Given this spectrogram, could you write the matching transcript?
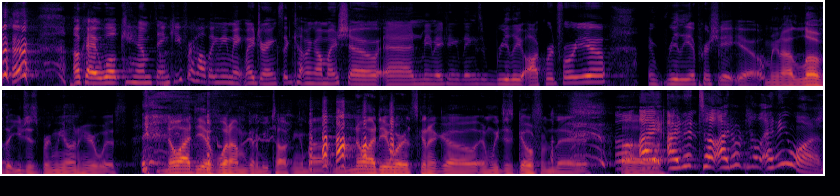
okay, well, Cam, thank you for helping me make my drinks and coming on my show and me making things really awkward for you. I really appreciate you. I mean, I love that you just bring me on here with no idea of what I'm going to be talking about, no idea where it's going to go, and we just go from there. Oh, I, I didn't tell, I don't tell anyone.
